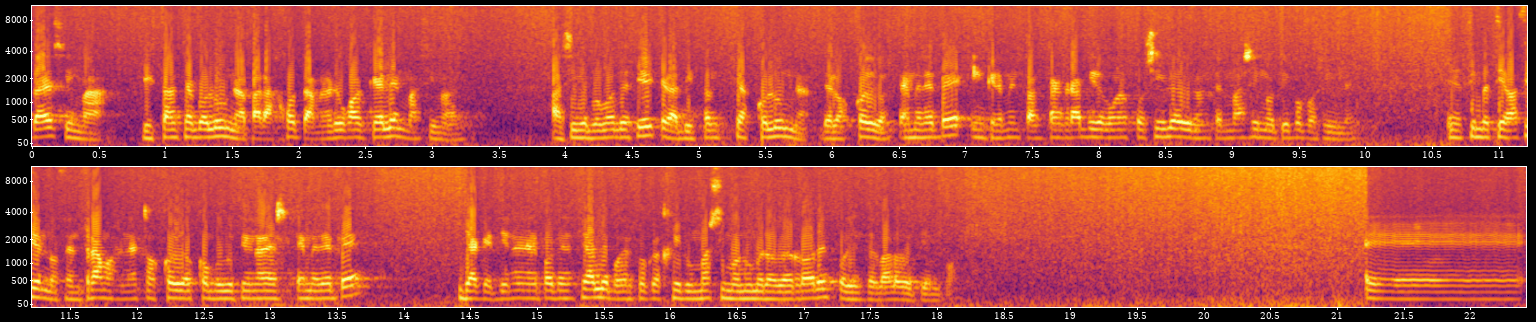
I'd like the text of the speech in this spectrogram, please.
jésima distancia columna para j menor o igual que L es maximal. Así que podemos decir que las distancias columna de los códigos MDP incrementan tan rápido como es posible durante el máximo tiempo posible. En esta investigación nos centramos en estos códigos convolucionales MDP, ya que tienen el potencial de poder corregir un máximo número de errores por intervalo de tiempo. Eh,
